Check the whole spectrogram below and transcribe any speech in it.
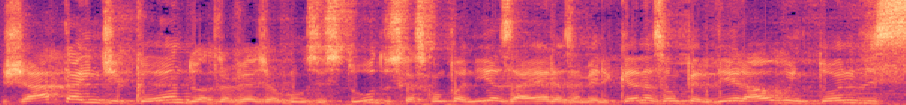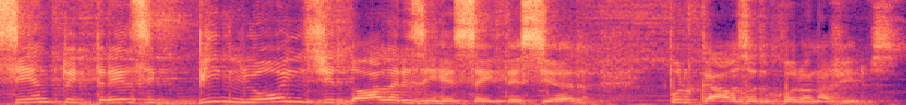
já está indicando, através de alguns estudos, que as companhias aéreas americanas vão perder algo em torno de 113 bilhões de dólares em receita esse ano por causa do coronavírus.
